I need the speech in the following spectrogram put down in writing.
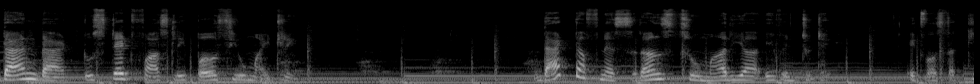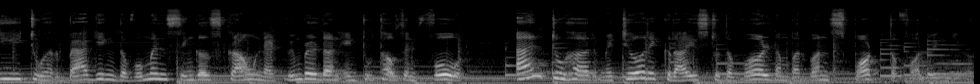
than that to steadfastly pursue my dream. That toughness runs through Maria even today. It was the key to her bagging the women's singles crown at Wimbledon in 2004 and to her meteoric rise to the world number one spot the following year.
